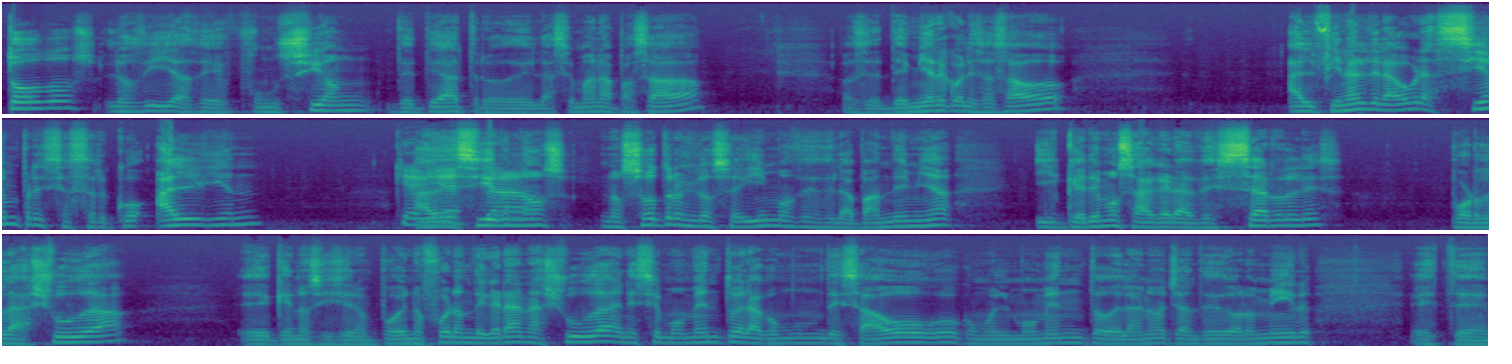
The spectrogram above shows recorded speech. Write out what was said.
todos los días de función de teatro de la semana pasada, o sea, de miércoles a sábado, al final de la obra siempre se acercó alguien a decirnos, nosotros lo seguimos desde la pandemia y queremos agradecerles por la ayuda eh, que nos hicieron, porque nos fueron de gran ayuda, en ese momento era como un desahogo, como el momento de la noche antes de dormir, este,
